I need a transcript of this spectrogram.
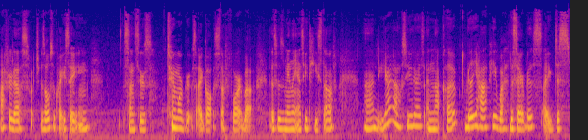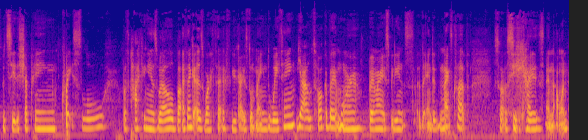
after this which is also quite exciting since there's two more groups I got stuff for, but this was mainly NCT stuff. And yeah, I'll see you guys in that clip. Really happy with the service. I just would say the shipping quite slow with packing as well, but I think it is worth it if you guys don't mind waiting. Yeah, I'll talk about more about my experience at the end of the next clip. So I'll see you guys in that one.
